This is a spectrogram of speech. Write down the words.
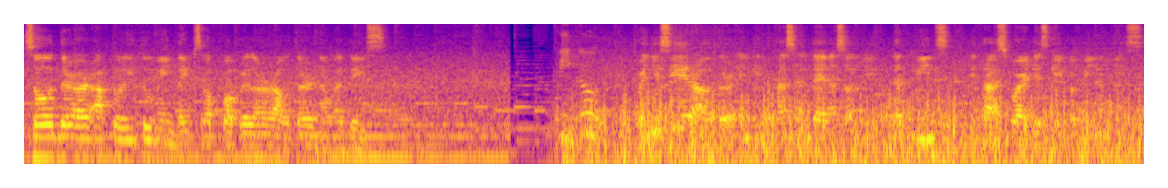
So there are actually two main types of popular router nowadays. Tigo. When you see a router and it has antennas on it, that means it has wireless capabilities.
